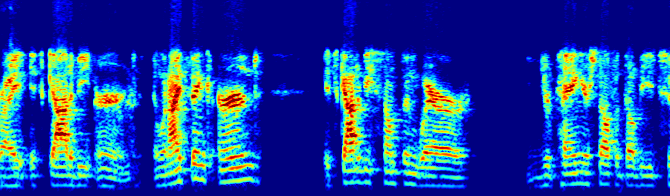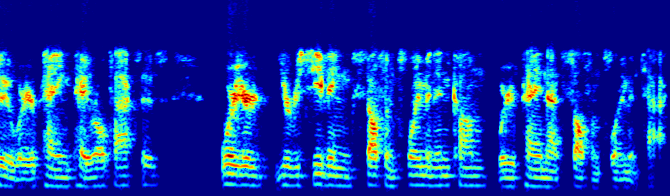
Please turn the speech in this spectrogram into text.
right? It's got to be earned. And when I think earned, it's got to be something where you're paying yourself a W two, where you're paying payroll taxes, or you're you're receiving self employment income, where you're paying that self employment tax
